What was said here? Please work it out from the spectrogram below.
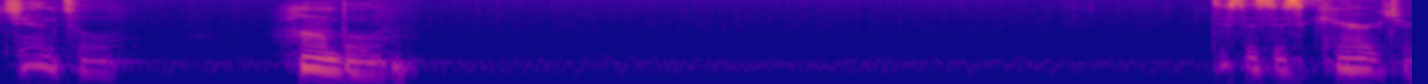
Gentle, humble. This is His character,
